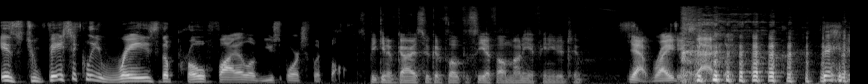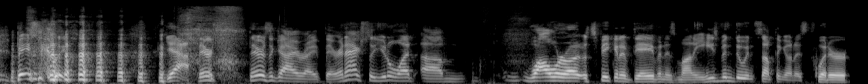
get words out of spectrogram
is to basically raise the profile of U Sports football. Speaking of guys who could float the CFL money if he needed to. Yeah, right, exactly. Basically yeah there's there's a guy right there. And actually you know what? Um while we're uh, speaking of dave and his money he's been doing something on his twitter.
